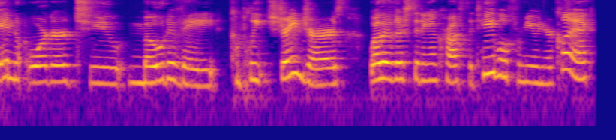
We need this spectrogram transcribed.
in order to motivate complete strangers, whether they're sitting across the table from you in your clinic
